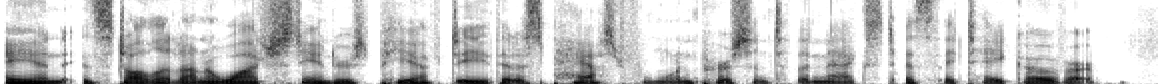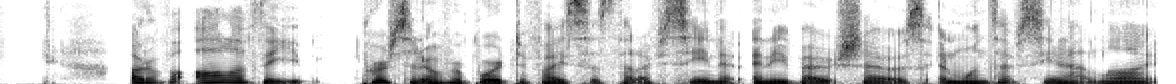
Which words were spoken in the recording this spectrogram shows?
and install it on a watch standards PFD that is passed from one person to the next as they take over. Out of all of the person overboard devices that I've seen at any boat shows and ones I've seen online,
